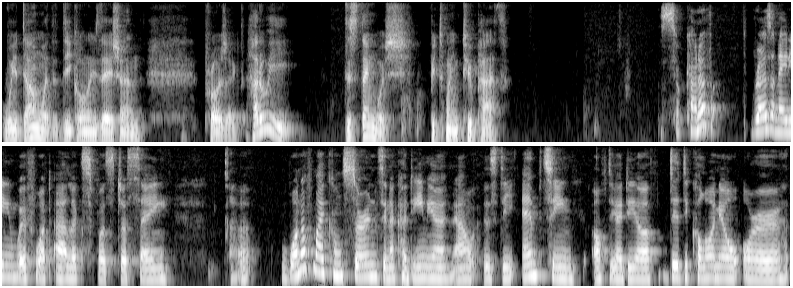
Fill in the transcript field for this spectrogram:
we're done with the decolonization project. How do we distinguish between two paths? So kind of resonating with what alex was just saying uh, one of my concerns in academia now is the emptying of the idea of the decolonial or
